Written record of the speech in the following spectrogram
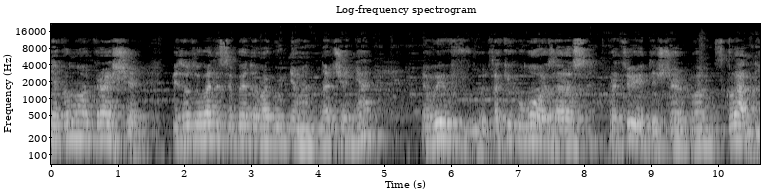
якомога краще підготувати себе до майбутнього навчання. Ви в таких умовах зараз працюєте, що вам складно,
